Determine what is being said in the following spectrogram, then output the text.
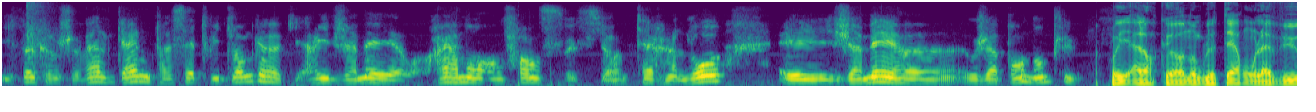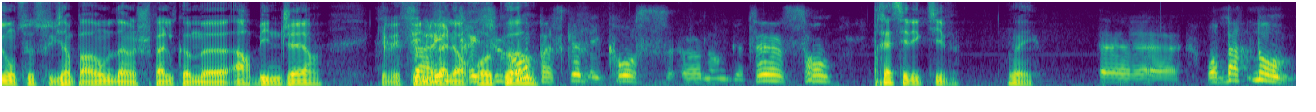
il faut qu'un cheval gagne par 7-8 longueurs, qui arrive jamais, euh, rarement en France sur un terrain lourd, et jamais euh, au Japon non plus. Oui, alors qu'en Angleterre, on l'a vu, on se souvient par exemple d'un cheval comme euh, Harbinger, qui avait fait Ça une valeur très record, parce que les courses en Angleterre sont très sélective. Oui. Euh, bon, maintenant,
